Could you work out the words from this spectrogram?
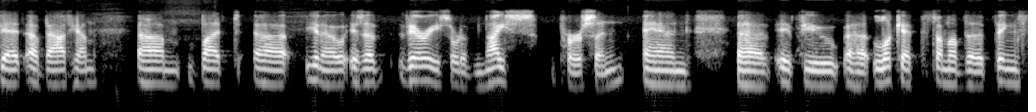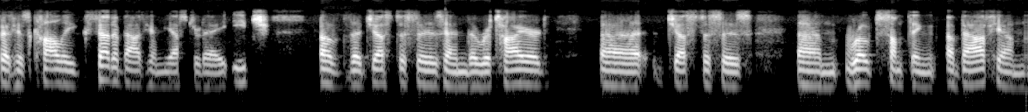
bit about him, um, but uh, you know is a very sort of nice person. And uh, if you uh, look at some of the things that his colleagues said about him yesterday, each of the justices and the retired uh, justices um, wrote something about him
